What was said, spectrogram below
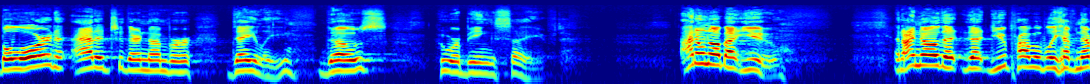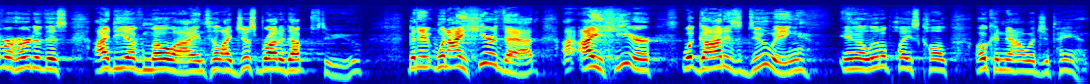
the Lord added to their number daily those who were being saved. I don't know about you, and I know that, that you probably have never heard of this idea of Moai until I just brought it up to you. But it, when I hear that, I, I hear what God is doing in a little place called Okinawa, Japan.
